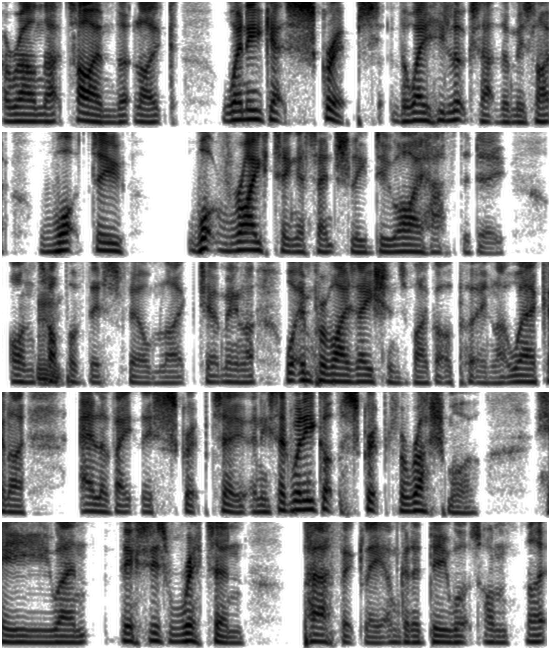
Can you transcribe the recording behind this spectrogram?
around that time that like when he gets scripts, the way he looks at them is like, what do what writing essentially do I have to do? On mm. top of this film? Like, do you know what I mean? Like, what improvisations have I got to put in? Like, where can I elevate this script to? And he said when he got the script for Rushmore, he went, "This is written perfectly. I'm going to do what's on like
